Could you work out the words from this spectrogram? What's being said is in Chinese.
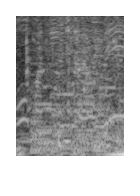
我把你们。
